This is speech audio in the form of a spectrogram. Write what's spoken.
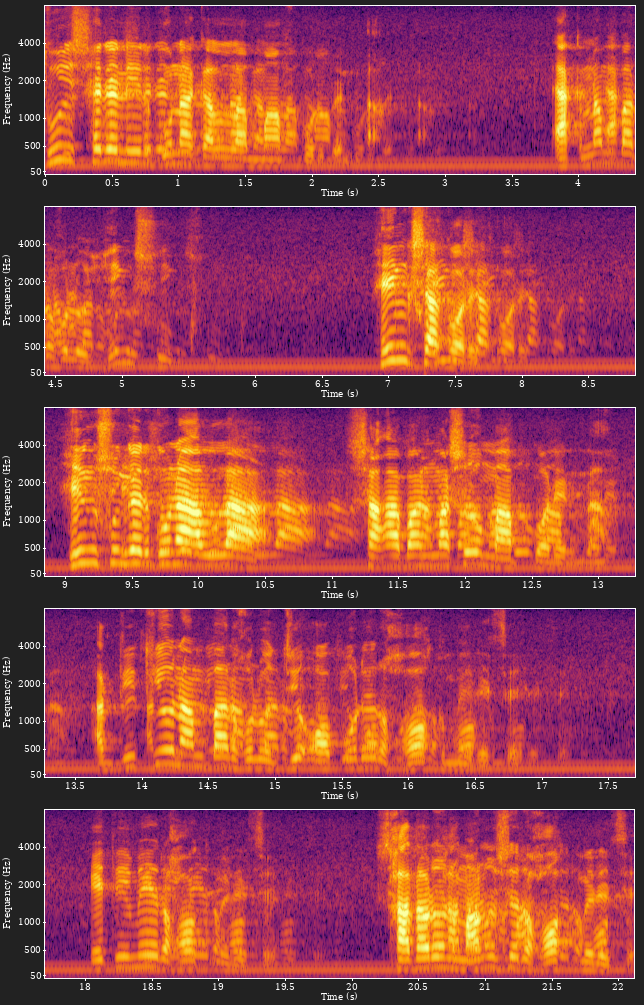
দুই শ্রেণির গুণাকে আল্লাহ মাফ করবেন না। এক নাম্বার হলো হিংসু হিংসা করে। হিংসুকের গুণা আল্লাহ শাহবান মাসেও মাফ করেন না। আর দ্বিতীয় নাম্বার হলো যে অপরের হক মেরেছে। এতিমের হক মেরেছে। সাধারণ মানুষের হক মেরেছে।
